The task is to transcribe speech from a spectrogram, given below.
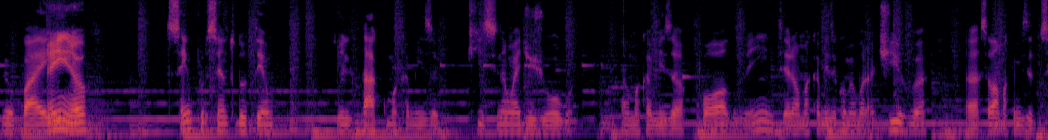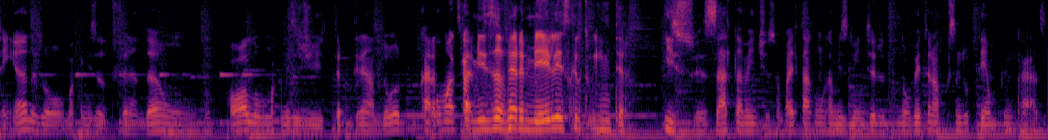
Meu pai. Nem eu. 100% do tempo ele tá com uma camisa que, se não é de jogo, é uma camisa polo Inter, é uma camisa comemorativa, uh, sei lá, uma camisa dos 100 anos, ou uma camisa do Fernandão, um polo, uma camisa de treinador. Cara, uma camisa vermelha escrito Inter. Isso, exatamente isso. Meu pai tá com uma camisa do Inter 99% do tempo em casa.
